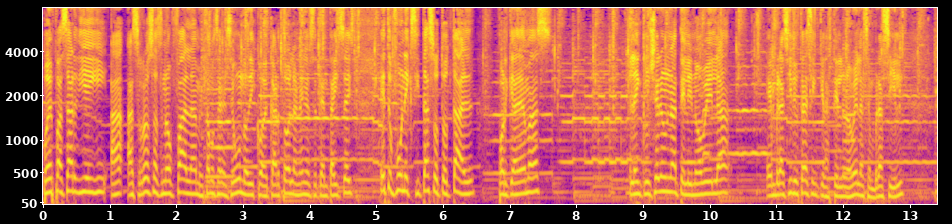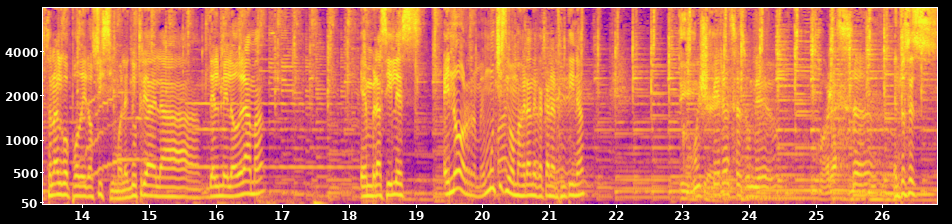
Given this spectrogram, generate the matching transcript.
Puedes pasar, Diego, a As Rosas No Falan, estamos en el segundo disco de Cartola en el año 76. Esto fue un exitazo total, porque además la incluyeron en una telenovela en Brasil. Ustedes dicen que las telenovelas en Brasil son algo poderosísimo. La industria del melodrama en Brasil es enorme, muchísimo más grande que acá en Argentina. Entonces,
